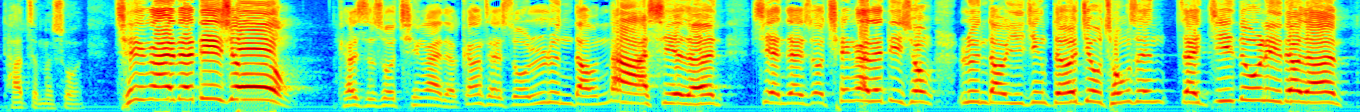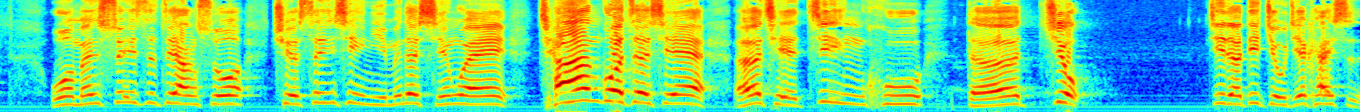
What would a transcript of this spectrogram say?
他怎么说？亲爱的弟兄。开始说，亲爱的，刚才说论到那些人，现在说，亲爱的弟兄，论到已经得救重生在基督里的人，我们虽是这样说，却深信你们的行为强过这些，而且近乎得救。记得第九节开始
